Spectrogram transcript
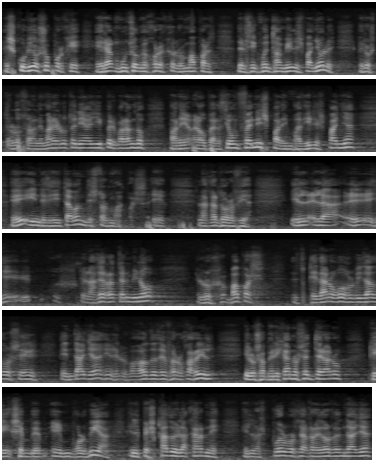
es curioso porque eran mucho mejores que los mapas del 50.000 españoles, pero los alemanes lo tenían allí preparando para la operación Fénix para invadir España eh, y necesitaban de estos mapas, eh, la cartografía. la, eh, la, guerra terminó, los mapas quedaron olvidados en, en Daya, en los vagones de ferrocarril, y los americanos se enteraron que se envolvía el pescado y la carne en los pueblos de alrededor de Daya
